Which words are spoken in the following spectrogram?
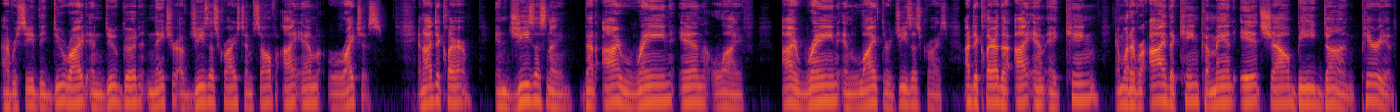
I have received the do right and do good nature of Jesus Christ Himself. I am righteous. And I declare in Jesus' name that I reign in life. I reign in life through Jesus Christ. I declare that I am a king, and whatever I, the king, command, it shall be done. Period.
